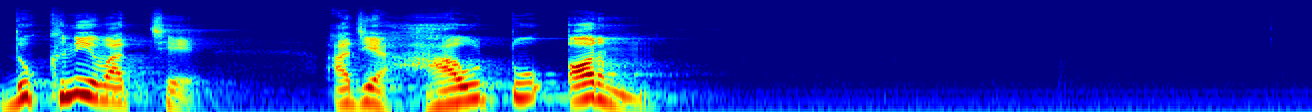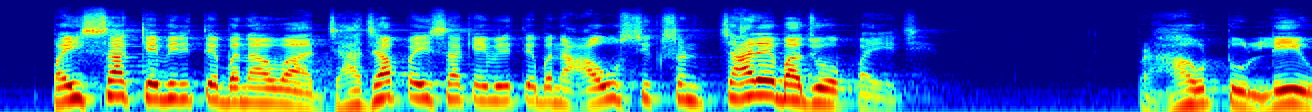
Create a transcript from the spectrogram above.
દુઃખની વાત છે, આજે હાઉ ટુ અર્ન પૈસા કેવી રીતે બનાવવા, ઝાઝા પૈસા કેવી રીતે બનાવવા, આવું શિક્ષણ ચારે બાજુ અપાય છે. પણ હાઉ ટુ લીવ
